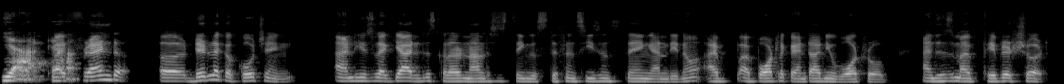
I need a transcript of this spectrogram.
Yeah, My yeah, friend uh did like a coaching and he's like, Yeah, I did this color analysis thing, this different seasons thing, and you know, I I bought like an entire new wardrobe and this is my favorite shirt.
